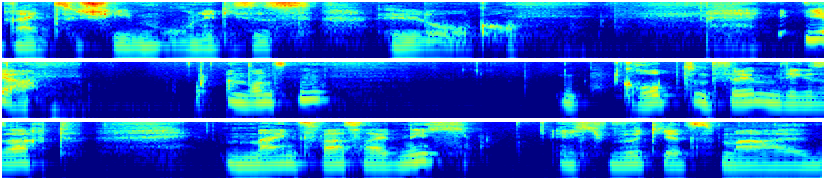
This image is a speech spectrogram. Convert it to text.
reinzuschieben ohne dieses Logo. Ja, ansonsten grob zum Film, wie gesagt, meins war es halt nicht. Ich würde jetzt mal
